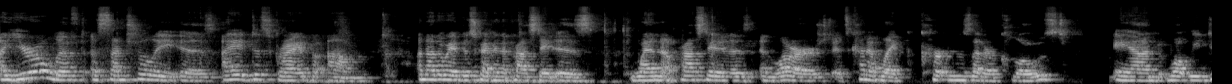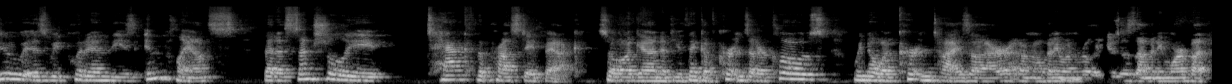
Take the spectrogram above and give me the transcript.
a UroLift essentially is, I describe um, another way of describing the prostate is when a prostate is enlarged, it's kind of like curtains that are closed. And what we do is we put in these implants that essentially tack the prostate back. So again, if you think of curtains that are closed, we know what curtain ties are. I don't know if anyone really uses them anymore, but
